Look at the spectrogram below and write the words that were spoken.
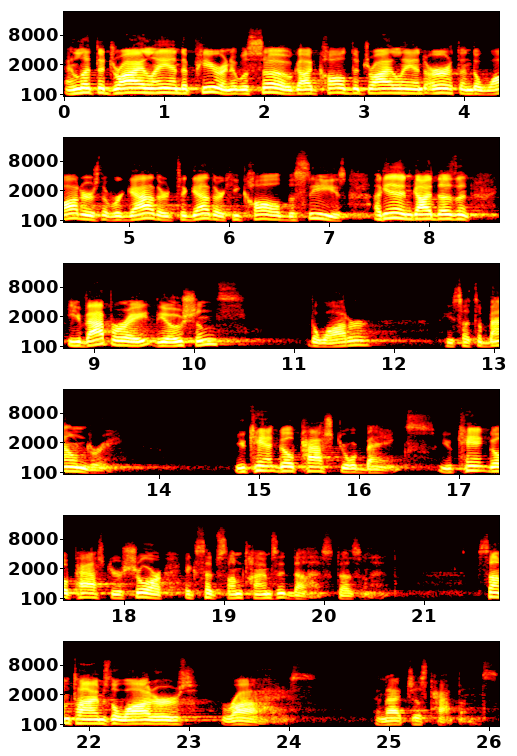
and let the dry land appear. And it was so. God called the dry land earth, and the waters that were gathered together, He called the seas. Again, God doesn't evaporate the oceans, the water, He sets a boundary. You can't go past your banks. You can't go past your shore, except sometimes it does, doesn't it? Sometimes the waters rise, and that just happens.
